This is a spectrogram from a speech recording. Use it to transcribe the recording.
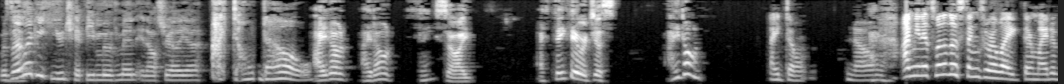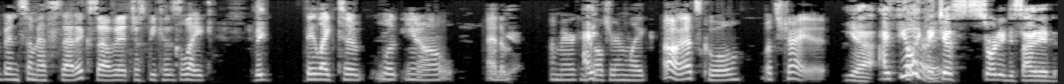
Was there like a huge hippie movement in Australia? I don't know. I don't, I don't think so. I, I think they were just, I don't, I don't know. I don't I mean, it's one of those things where like there might have been some aesthetics of it just because like they, they like to look, you know, at a, Yeah. American I- culture and like, oh, that's cool. Let's try it. Yeah, I feel like they just sort of decided,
